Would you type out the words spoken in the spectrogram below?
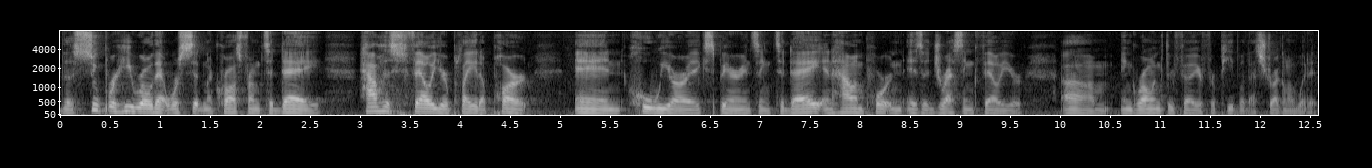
the superhero that we're sitting across from today. How has failure played a part in who we are experiencing today and how important is addressing failure um, and growing through failure for people that's struggling with it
